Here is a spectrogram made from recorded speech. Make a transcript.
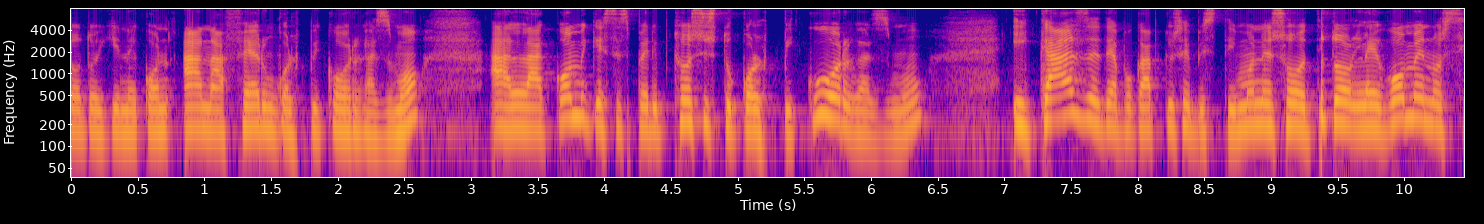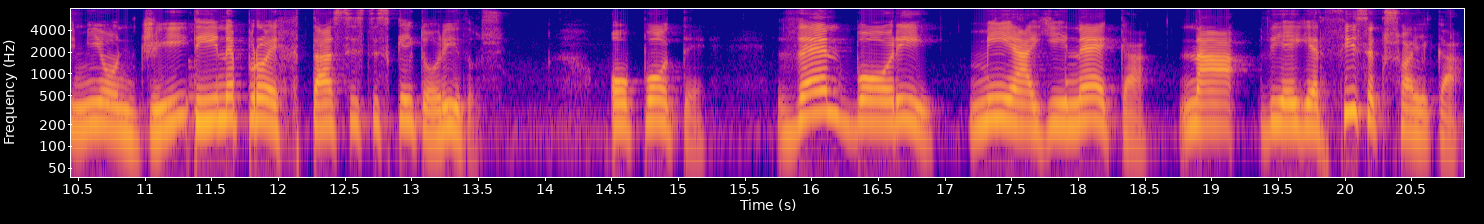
5% των γυναικών αναφέρουν κολπικό οργασμό, αλλά ακόμη και στις περιπτώσεις του κολπικού οργασμού Εικάζεται από κάποιους επιστήμονες ότι το λεγόμενο σημείο G είναι προεκτάσεις της κλειτορίδος. Οπότε δεν μπορεί μία γυναίκα να διεγερθεί σεξουαλικά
